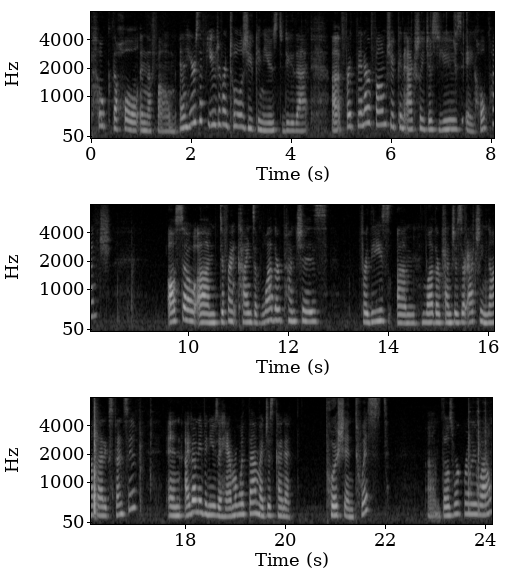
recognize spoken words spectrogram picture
poke the hole in the foam. And here's a few different tools you can use to do that. Uh, for thinner foams, you can actually just use a hole punch. Also, um, different kinds of leather punches. For these um, leather punches, they're actually not that expensive. And I don't even use a hammer with them. I just kind of push and twist. Um, those work really well.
